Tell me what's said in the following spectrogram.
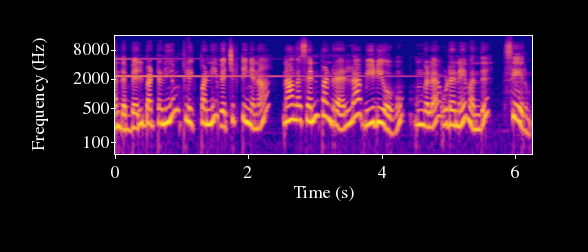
அந்த பெல் பட்டனையும் கிளிக் பண்ணி வச்சுக்கிட்டீங்கன்னா நாங்கள் சென்ட் பண்ணுற எல்லா வீடியோவும் உங்களை உடனே வந்து சேரும்.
